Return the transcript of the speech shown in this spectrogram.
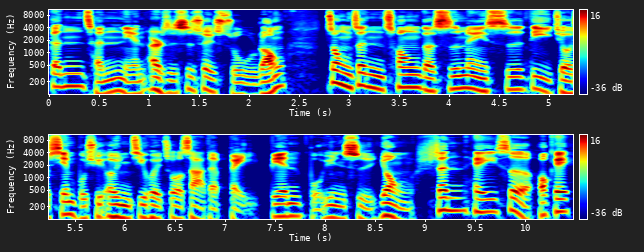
庚辰年二十四岁属龙，重正冲的师妹师弟就先不去厄运机会坐煞的北边不运势，用深黑色。OK，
